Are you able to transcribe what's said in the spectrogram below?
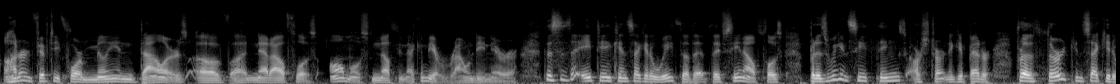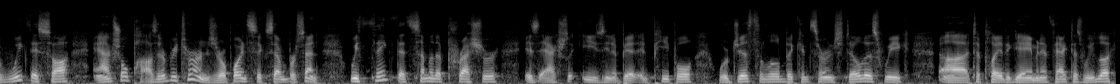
154 million dollars of uh, net outflows, almost nothing. That can be a rounding error. This is the 18th consecutive week, though, that they've seen outflows, but as we can see, things are starting to get better. For the third consecutive week, they saw actual positive returns, 0.67%. We think that some of the pressure is actually easing a bit, and people were just a little bit concerned still this week uh, to play the game. And in fact, as we look,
